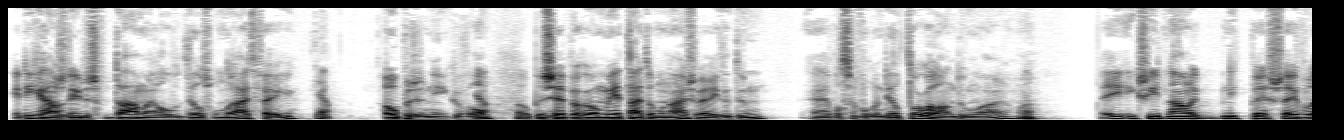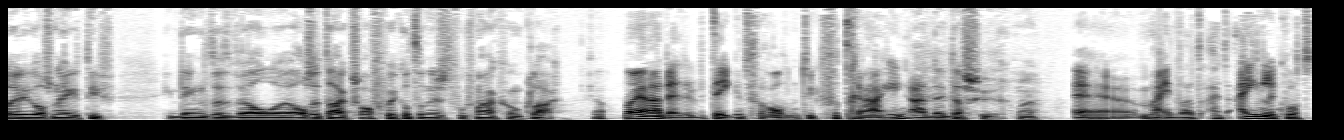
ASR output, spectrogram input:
ja. Die gaan ze nu dus daarmee al deels onderuit vegen. Ja. Hopen ze in ieder geval. Ja, dus ze hebben gewoon meer tijd om hun huiswerk te doen. Eh, wat ze voor een deel toch al aan het doen waren. Maar ik zie het namelijk niet per se volledig als negatief. Ik denk dat het wel, eh, als het taak is afgewikkeld, dan is het volgens mij gewoon klaar. Ja. Nou ja, dat betekent vooral natuurlijk vertraging. Ja, nee, dat is zuur. Maar... Uh, maar inderdaad, uiteindelijk wordt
